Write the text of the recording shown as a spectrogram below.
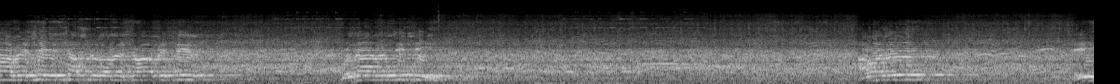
সমাবেশে ছাত্র দলের সমাবেশের প্রধান অতিথি। আমাদের এই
